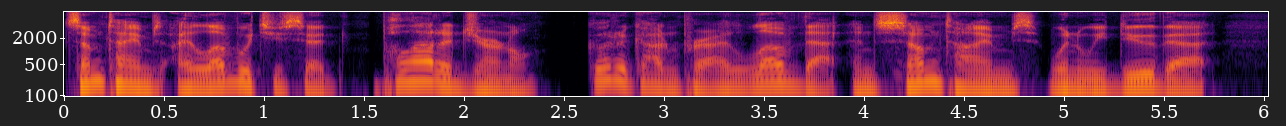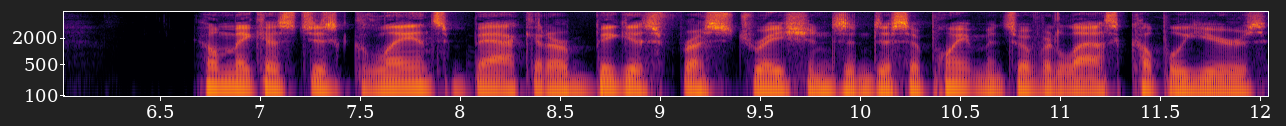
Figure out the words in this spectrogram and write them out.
sometimes i love what you said pull out a journal go to god in prayer. I love that. And sometimes when we do that he'll make us just glance back at our biggest frustrations and disappointments over the last couple years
